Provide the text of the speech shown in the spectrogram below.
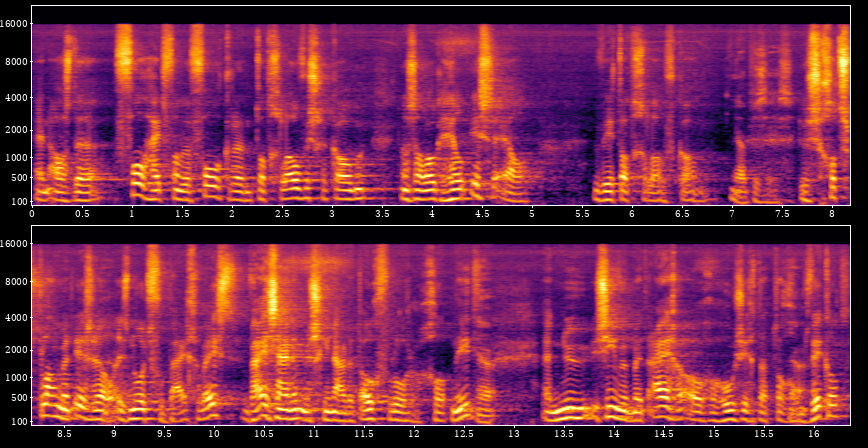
En als de volheid van de volkeren tot geloof is gekomen, dan zal ook heel Israël weer tot geloof komen. ja, precies. Dus Gods plan met Israël is nooit voorbij geweest. Wij zijn het misschien uit het oog verloren, God niet. Ja. En nu zien we met eigen ogen hoe zich dat toch Ja. ontwikkelt.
